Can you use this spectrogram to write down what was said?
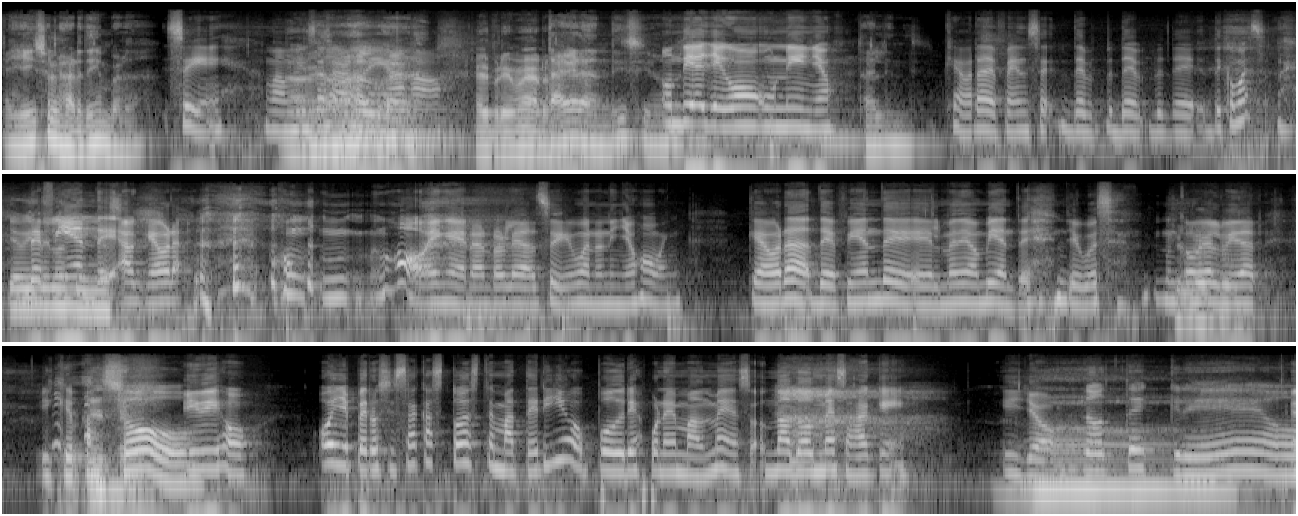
Ella hizo el jardín, ¿verdad? sí, mami Ah, se la ah, bendiga, bueno. ajá. El primero. Está grandísimo. Un día llegó un niño Está lindo. que ahora defense, de, de, de- de- ¿cómo es? Defiende, aunque ahora un, un- joven era en realidad, sí, bueno, niño joven, que ahora defiende el medio ambiente. Llegó ese, nunca voy a olvidar. ¿Y qué pasó? Y dijo, oye, pero si sacas todo este material, podrías poner más mesas, no, dos mesas aquí. Y yo, No te creo. esa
